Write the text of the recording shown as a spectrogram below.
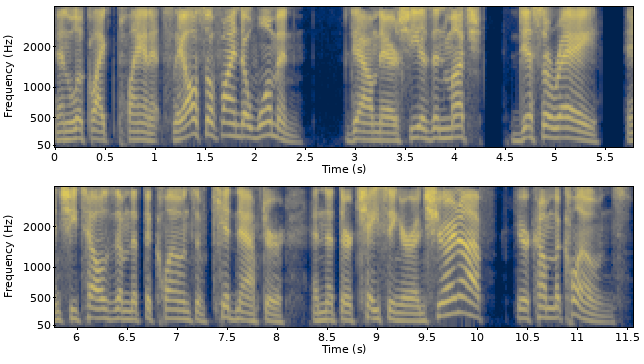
and look like planets. They also find a woman down there. She is in much disarray and she tells them that the clones have kidnapped her and that they're chasing her. And sure enough, here come the clones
